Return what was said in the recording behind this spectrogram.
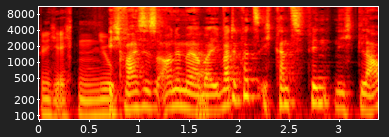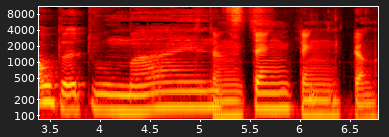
bin ich echt ein Noob. Ich weiß es auch nicht mehr, ja. aber warte kurz, ich kann es finden. Ich glaube, du meinst. Ding, ding, ding, ding.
